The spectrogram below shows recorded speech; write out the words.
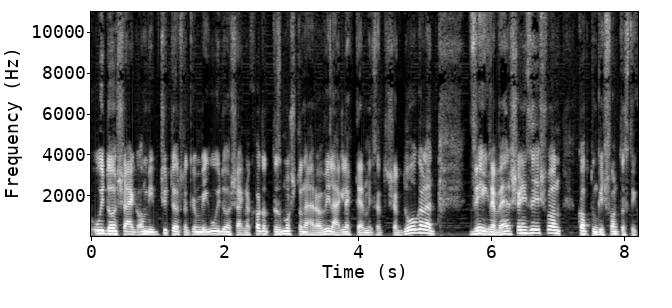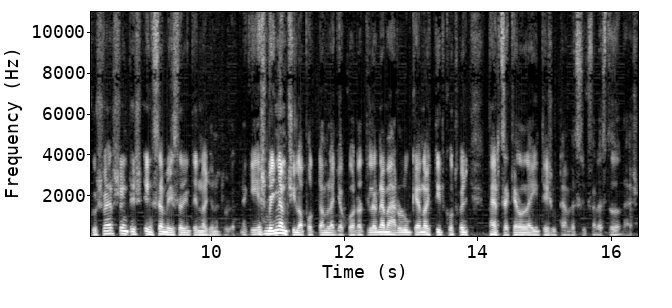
újdonság, ami csütörtökön még újdonságnak hatott, az mostanára a világ legtermészetesebb dolga lett. Végre versenyzés van, kaptunk egy fantasztikus versenyt, és én személy szerint én nagyon örülök neki. És még nem csillapodtam le gyakorlatilag, nem árulunk el nagy titkot, hogy percekkel a leintés után veszük fel ezt az adást.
